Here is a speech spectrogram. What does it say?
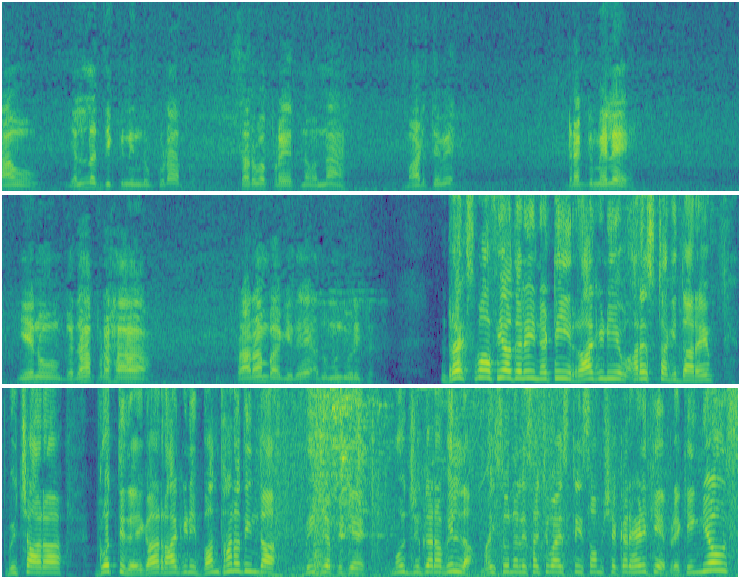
ನಾವು ಎಲ್ಲ ದಿಕ್ಕಿನಿಂದ ಕೂಡ ಸರ್ವ ಪ್ರಯತ್ನವನ್ನು ಮಾಡ್ತೇವೆ. ಡ್ರಗ್ ಮೇಲೆ ಏನು ಗದಾಪ್ರಹ ಪ್ರಾರಂಭ ಆಗಿದೆ, ಅದು ಮುಂದುವರಿತದೆ ಡ್ರಗ್ಸ್ ಮಾಫಿಯಾದಲ್ಲಿ ನಟಿ ರಾಗಿಣಿ ಅರೆಸ್ಟ್ ಆಗಿದ್ದಾರೆ. ವಿಚಾರ ಗೊತ್ತಿದೆ, ಈಗ ರಾಗಿಣಿ ಬಂಧನದಿಂದ ಬಿಜೆಪಿಗೆ ಮುಜುಗರವಿಲ್ಲ. ಮೈಸೂರಿನಲ್ಲಿ ಸಚಿವ ಎಸ್ ಟಿ ಸೋಮಶೇಖರ್ ಹೇಳಿಕೆ, ಬ್ರೇಕಿಂಗ್ ನ್ಯೂಸ್.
